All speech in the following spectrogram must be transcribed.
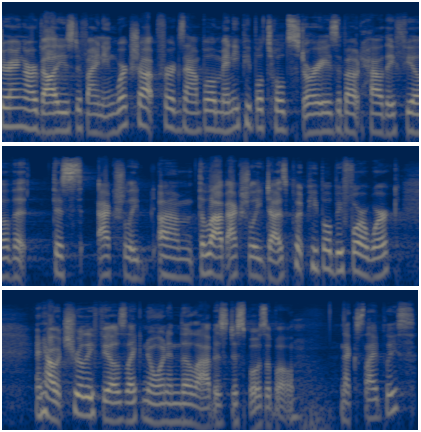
during our values defining workshop, for example, many people told stories about how they feel that this actually, um, the lab actually does put people before work and how it truly feels like no one in the lab is disposable. Next slide, please.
